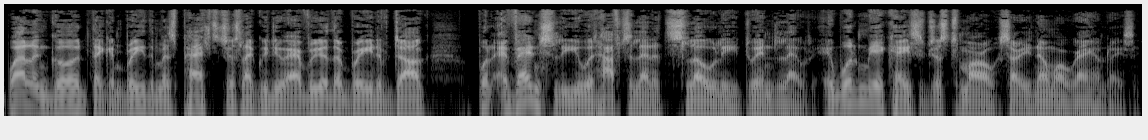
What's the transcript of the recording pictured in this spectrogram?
well and good. They can breed them as pets just like we do every other breed of dog. But eventually you would have to let it slowly dwindle out. It wouldn't be a case of just tomorrow, sorry, no more greyhound racing.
